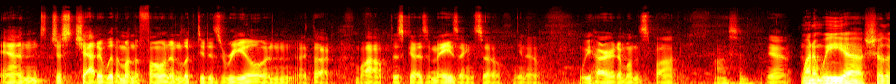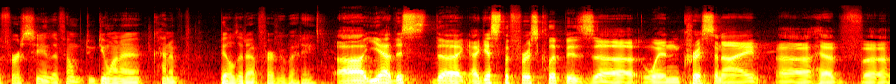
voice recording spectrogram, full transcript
and just chatted with him on the phone and looked at his reel, and I thought, wow, this guy's amazing. So you know, we hired him on the spot. Awesome. Yeah. Why don't we uh, show the first scene of the film? Do, do you want to kind of build it up for everybody? Uh, yeah, this the I guess the first clip is uh, when Chris and I uh, have uh,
